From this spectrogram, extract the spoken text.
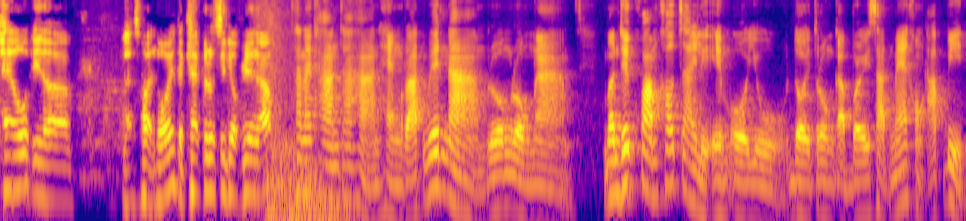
held in a let's find Hanoi, the capital city of Vietnam. ธนาคารทหารแห่งรัฐเวียดนามร่วมลงนาม บันทึกความเข้าใจหรือ MOU โดยตรงกับบริษัทแม่ของ Upbit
